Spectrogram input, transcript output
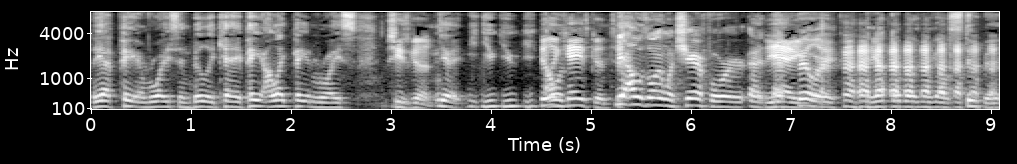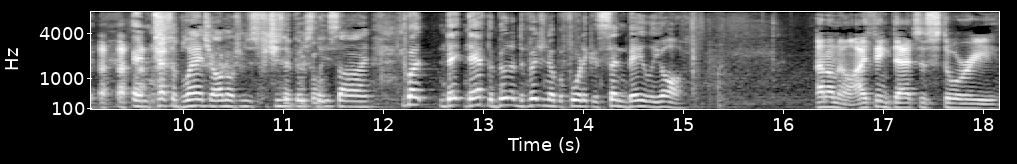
They have Peyton Royce and Billie Kay. Pey- I like Peyton Royce. she's good. Yeah, you you, you Billie was- Kay's good too. Yeah, I was the only one cheering for her at, Yeah, at you Philly. and everybody think I was stupid. And Tessa Blanchard, I don't know if she's, she's Typical. officially signed, but they, they have to build a division up before they can send Bayley off. I don't know. I think that's a story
